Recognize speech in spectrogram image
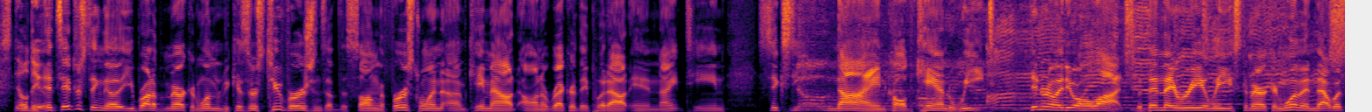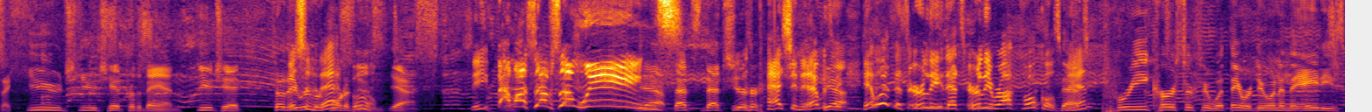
Still do. It's interesting though that you brought up American Woman because there's two versions of the song. The first one um, came out on a record they put out in 1969 called "Canned Wheat." Didn't really do a whole lot, but then they released "American Woman." That was a huge, huge hit for the band. Huge hit. So they Listen that, re-recorded boom. this. Yeah, See, found myself some wings. yeah. That's that's He your. passionate. That was Yeah. it. Was that's early. That's early rock vocals, That's man. precursor to what they were doing in the 80s.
